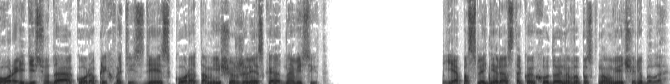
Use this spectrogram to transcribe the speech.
Кора, иди сюда, Кора, прихвати здесь, Кора, там еще железка одна висит. Я последний раз такой худой на выпускном вечере была,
